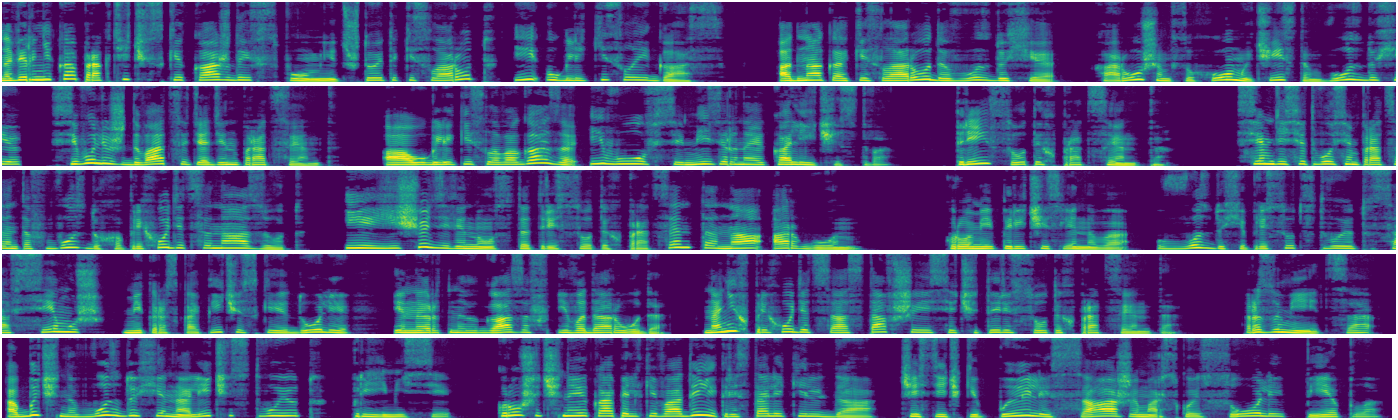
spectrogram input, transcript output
Наверняка практически каждый вспомнит, что это кислород и углекислый газ. Однако кислорода в воздухе, хорошем, сухом и чистом воздухе, всего лишь 21%, а углекислого газа и вовсе мизерное количество – 0,03%. 78% воздуха приходится на азот и еще 93% на аргон. Кроме перечисленного, в воздухе присутствуют совсем уж микроскопические доли инертных газов и водорода. На них приходятся оставшиеся 0,04%. Разумеется, обычно в воздухе наличествуют примеси, крошечные капельки воды и кристаллики льда, частички пыли, сажи, морской соли, пепла.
